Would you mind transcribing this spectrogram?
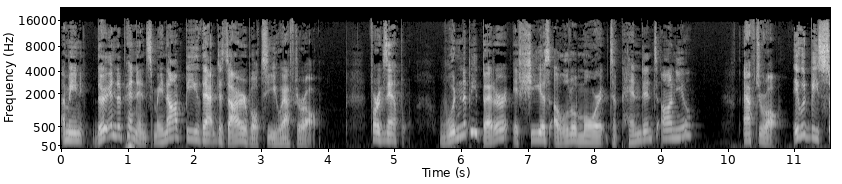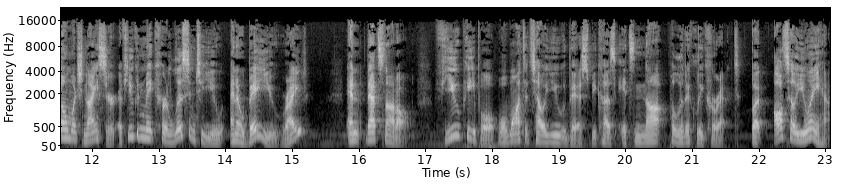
I mean, their independence may not be that desirable to you after all. For example, wouldn't it be better if she is a little more dependent on you? After all, it would be so much nicer if you could make her listen to you and obey you, right? And that's not all. Few people will want to tell you this because it's not politically correct, but I'll tell you anyhow.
